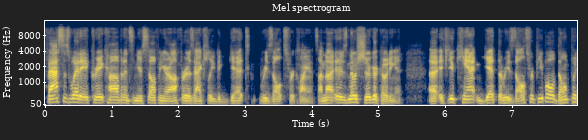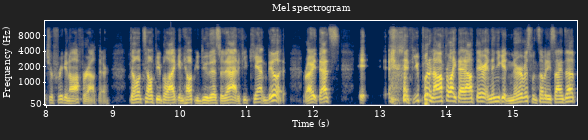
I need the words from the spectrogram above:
Fastest way to create confidence in yourself and your offer is actually to get results for clients. I'm not, there's no sugarcoating it. Uh, if you can't get the results for people, don't put your freaking offer out there. Don't tell people I can help you do this or that if you can't do it, right? That's it, if you put an offer like that out there and then you get nervous when somebody signs up,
